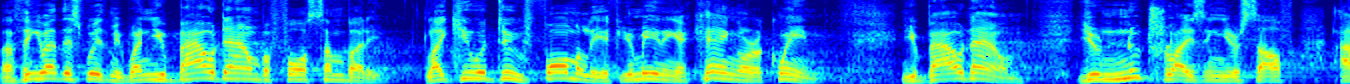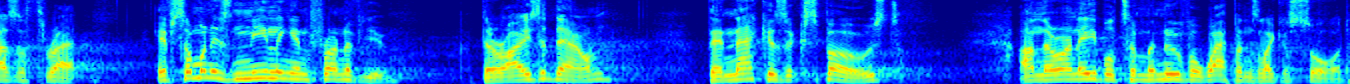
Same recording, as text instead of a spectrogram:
Now, think about this with me. When you bow down before somebody, like you would do formally if you're meeting a king or a queen, you bow down, you're neutralizing yourself as a threat. If someone is kneeling in front of you, their eyes are down, their neck is exposed, and they're unable to maneuver weapons like a sword.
